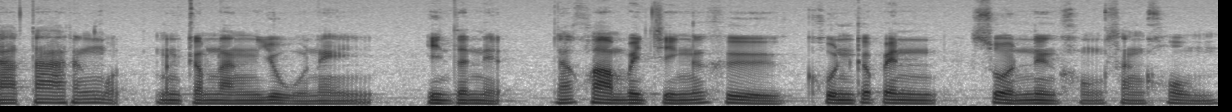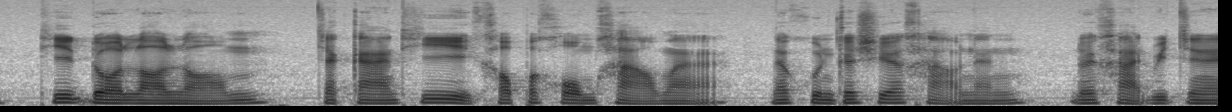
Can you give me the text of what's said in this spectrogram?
Data ทั้งหมดมันกำลังอยู่ในอินเทอร์เน็ตและความเป็นจริงก็คือ คุณก็เป็นส่วนหนึ่งของสังคมที่โดนหล่อหลอม จากการที่เขาประโคมข่าวมา แล้วคุณก็เชื่อข่าวนั้น โดยขาดวิจารณ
